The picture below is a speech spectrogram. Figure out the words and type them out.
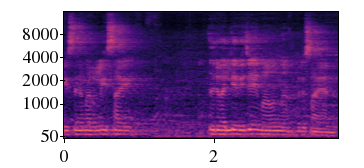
ഈ സിനിമ റിലീസായി ഇതൊരു വലിയ വിജയമാവുന്ന ഒരു സായാഹ്നം.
